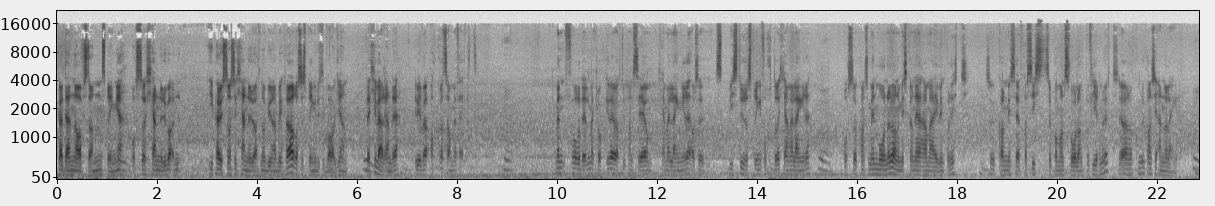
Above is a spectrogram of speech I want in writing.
ca. den avstanden springer. Og så kjenner du bare I pausen og så kjenner du at nå begynner jeg å bli klar, og så springer du tilbake igjen. Det er ikke verre enn det. Det vil være akkurat samme effekt. Mm. Men fordelen med klokke det er jo at du kan se om kommer jeg lengre. Altså, hvis du springer fortere, kommer jeg lengre. Mm. Og så kanskje om en måned, da, når vi skal ned her med Eivind på nytt, så kan vi se fra sist så kom han så langt på fire minutter. Ja, nå kommer du kanskje enda lengre. Mm.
